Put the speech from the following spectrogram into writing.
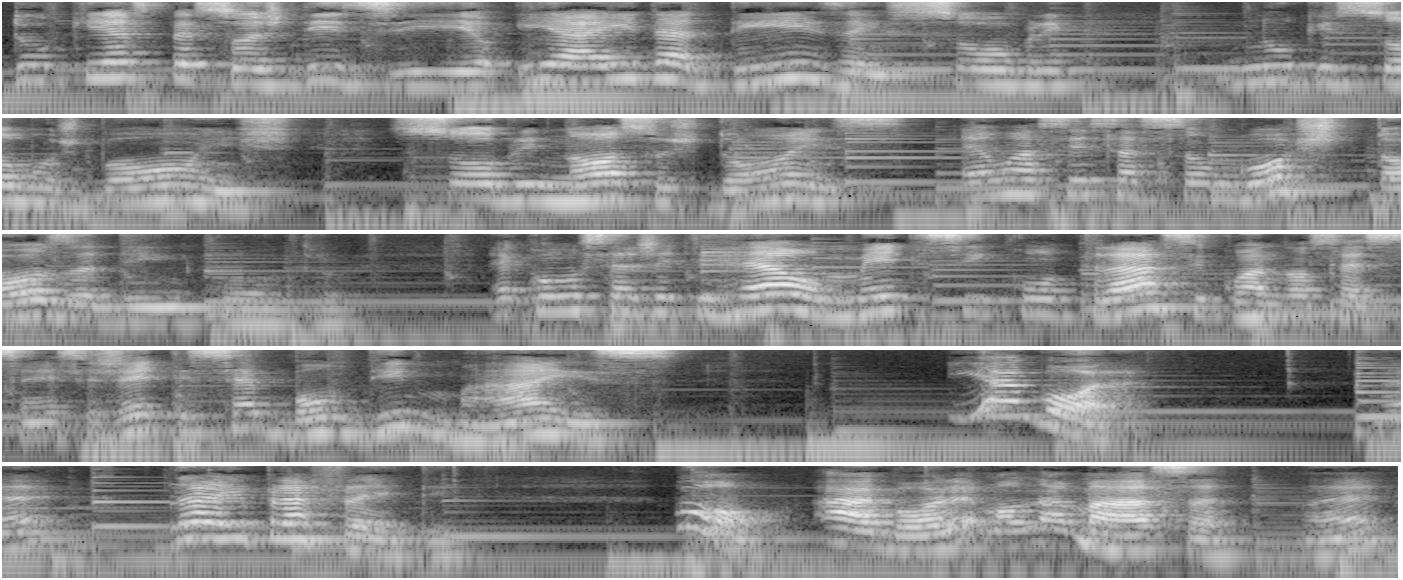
do que as pessoas diziam e ainda dizem sobre no que somos bons, sobre nossos dons, é uma sensação gostosa de encontro. É como se a gente realmente se encontrasse com a nossa essência. Gente, isso é bom demais. E agora? Né? Daí para frente Bom, agora é mão na massa, né?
